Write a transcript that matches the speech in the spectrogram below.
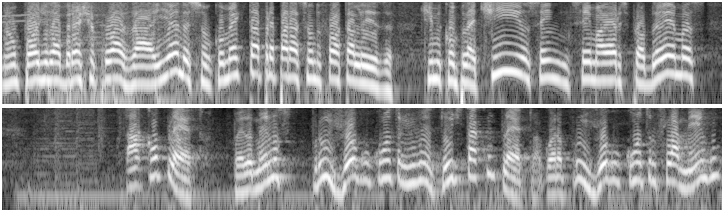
Não pode dar brecha pro azar. E Anderson, como é que tá a preparação do Fortaleza? Time completinho, sem, sem maiores problemas? Tá completo. Pelo menos pro jogo contra o Juventude tá completo. Agora pro jogo contra o Flamengo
